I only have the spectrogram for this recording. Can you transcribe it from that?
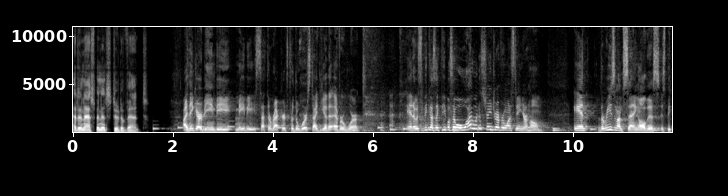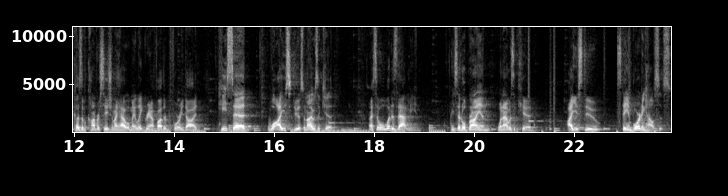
at an Aspen Institute event. I think Airbnb maybe set the record for the worst idea that ever worked. and it was because like people say, well, why would a stranger ever want to stay in your home? And the reason I'm saying all this is because of a conversation I had with my late grandfather before he died. He said, well, I used to do this when I was a kid. And I said, well, what does that mean? He said, well, Brian, when I was a kid, I used to stay in boarding houses.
